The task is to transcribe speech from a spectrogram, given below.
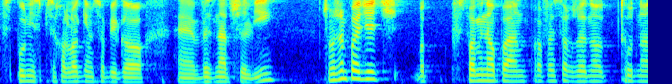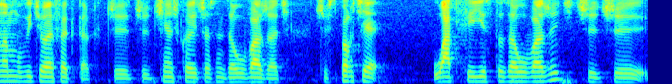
wspólnie z psychologiem sobie go e, wyznaczyli, czy możemy powiedzieć, bo wspominał pan profesor, że no, trudno nam mówić o efektach, czy, czy ciężko je czasem zauważać, czy w sporcie łatwiej jest to zauważyć, czy, czy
